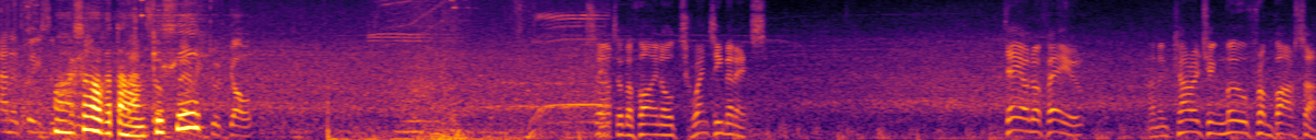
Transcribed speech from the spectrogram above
and a decent Masa finish. nggak That's a sih? very good goal. So to the final 20 minutes. Deo Lofeu. An encouraging move from Barca.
